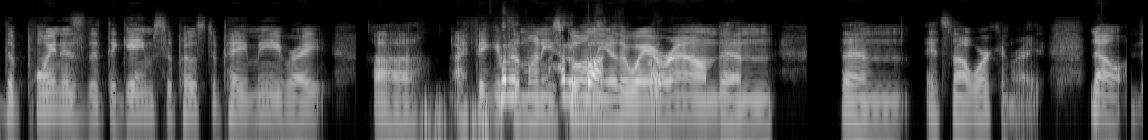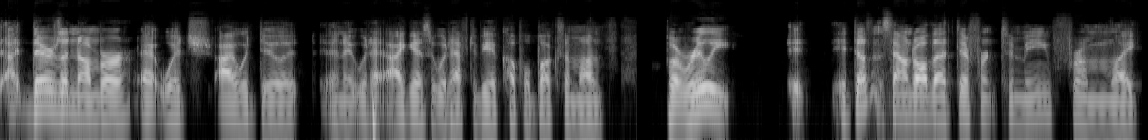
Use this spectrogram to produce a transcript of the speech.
the point is that the game's supposed to pay me, right? Uh, I think if the money's going bucks, the other way around, then then it's not working right. No, there's a number at which I would do it, and it would I guess it would have to be a couple bucks a month. But really, it it doesn't sound all that different to me from like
